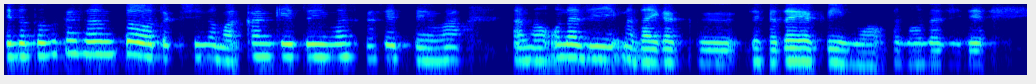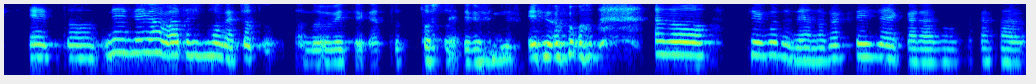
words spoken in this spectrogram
えっと、戸塚さんと私の、まあ、関係といいますか、接点はあの同じ、まあ、大学、それから大学院もあの同じで、えーと、年齢は私の方がちょっとあの上というか年取ってるんですけれども あのということであの学生時代から野塚さん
